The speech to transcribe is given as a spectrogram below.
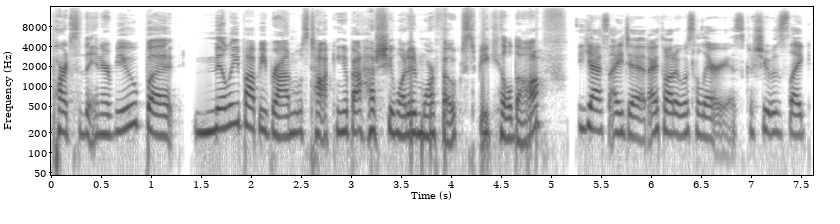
parts of the interview, but Millie Bobby Brown was talking about how she wanted more folks to be killed off. Yes, I did. I thought it was hilarious because she was like,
